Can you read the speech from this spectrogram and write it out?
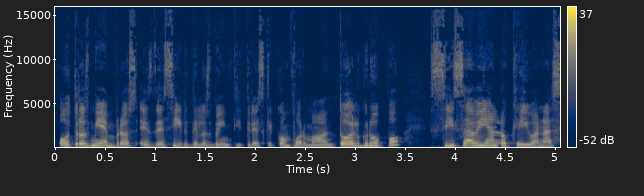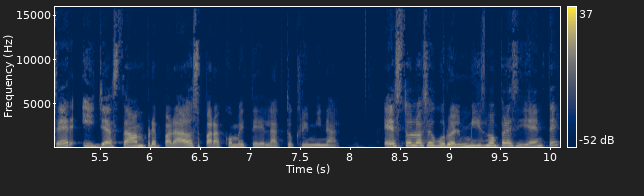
otros miembros, es decir, de los 23 que conformaban todo el grupo, sí sabían lo que iban a hacer y ya estaban preparados para cometer el acto criminal. Esto lo aseguró el mismo presidente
